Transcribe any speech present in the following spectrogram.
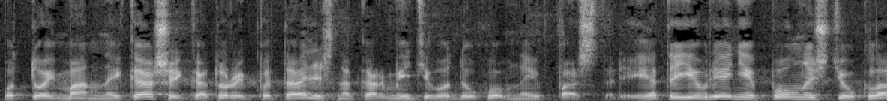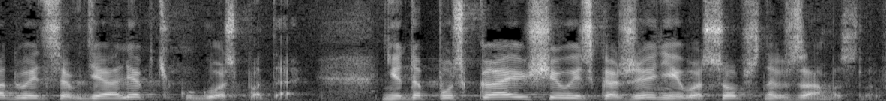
вот той манной кашей, которой пытались накормить его духовные пастыри. И это явление полностью укладывается в диалектику Господа, не допускающего искажения его собственных замыслов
